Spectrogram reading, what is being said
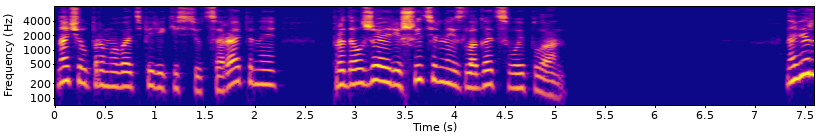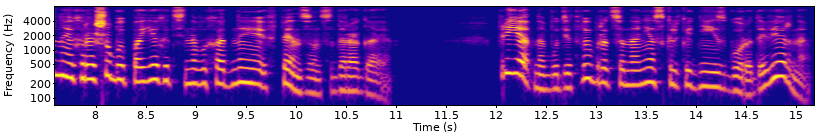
Начал промывать перекисью царапины, продолжая решительно излагать свой план. «Наверное, хорошо бы поехать на выходные в Пензанс, дорогая. Приятно будет выбраться на несколько дней из города, верно?»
